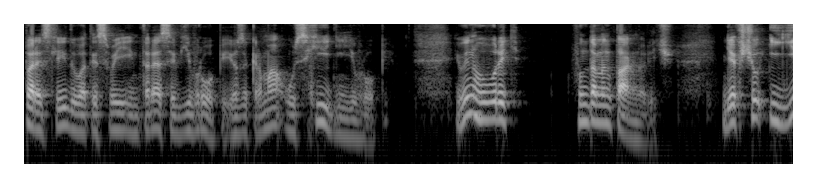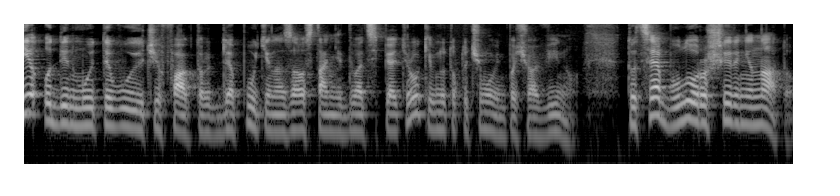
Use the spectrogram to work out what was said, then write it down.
переслідувати свої інтереси в Європі, і, зокрема, у Східній Європі. І він говорить фундаментальну річ. Якщо і є один мотивуючий фактор для Путіна за останні 25 років, ну тобто чому він почав війну, то це було розширення НАТО.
